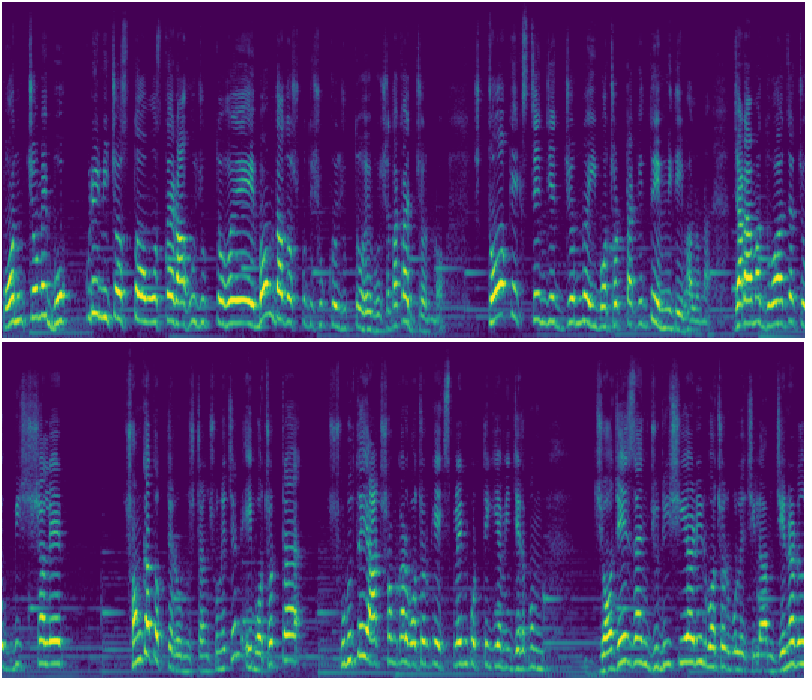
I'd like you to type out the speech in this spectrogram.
পঞ্চমে বক্রি নিচস্থ অবস্থায় রাহু যুক্ত হয়ে এবং দ্বাদশপতি শুক্র যুক্ত হয়ে বসে থাকার জন্য স্টক এক্সচেঞ্জের জন্য এই বছরটা কিন্তু এমনিতেই ভালো না। যারা আমার দু হাজার চব্বিশ সালের সংখ্যাতত্ত্বের অনুষ্ঠান শুনেছেন, এই বছরটা শুরুতেই আট সংখ্যার বছরকে এক্সপ্লেন করতে গিয়ে আমি যেরকম জজেস অ্যান্ড জুডিশিয়ারির বছর বলেছিলাম জেনারেল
